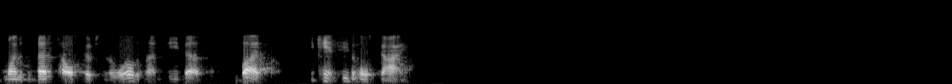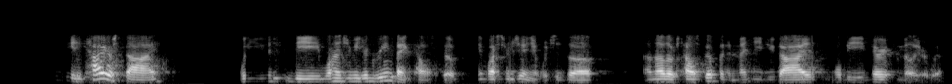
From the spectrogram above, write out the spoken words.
one of the best telescopes in the world, if not the best, but you can't see the whole sky. The entire sky, we use the 100 meter Green Bank telescope in West Virginia, which is a, another telescope that many of you guys will be very familiar with.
